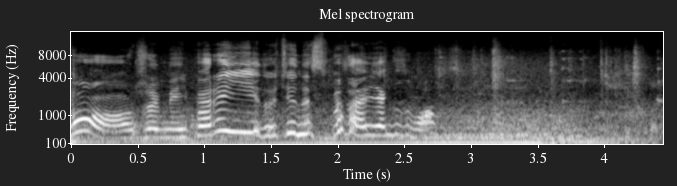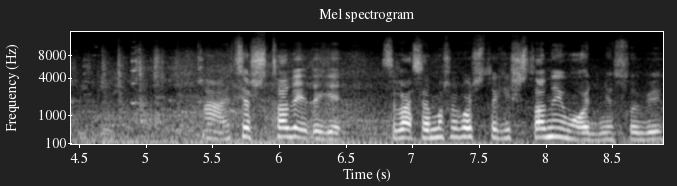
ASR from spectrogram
Боже мій, переїдуть і не спитаю, як звати. А, це штани такі. Себастьян, може хочеш такі штани модні собі?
